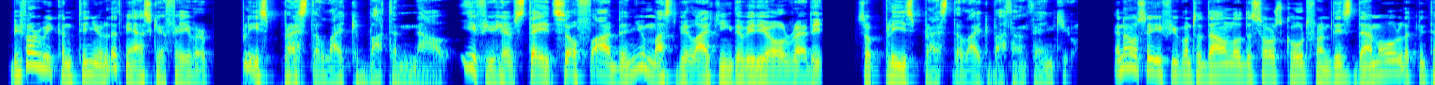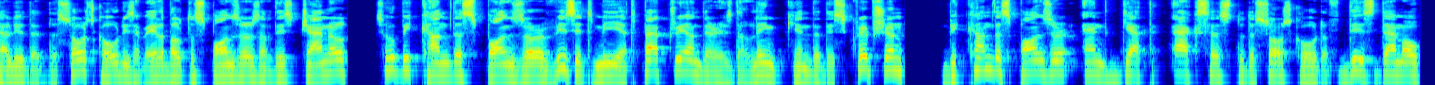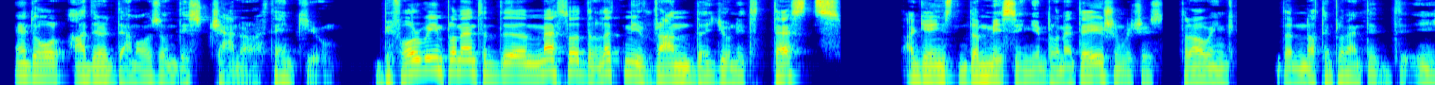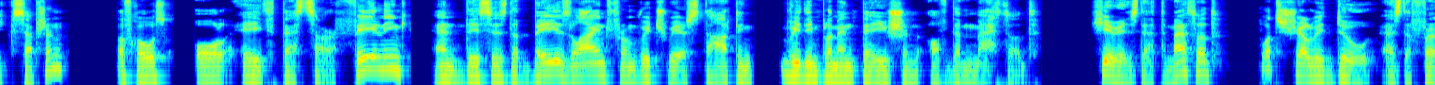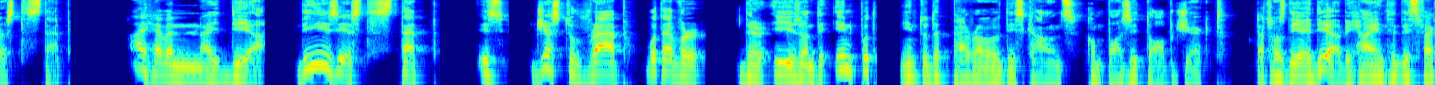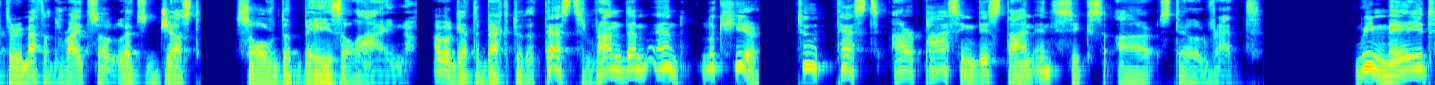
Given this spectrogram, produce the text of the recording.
Before we continue, let me ask you a favor. Please press the like button now. If you have stayed so far, then you must be liking the video already. So please press the like button, thank you. And also, if you want to download the source code from this demo, let me tell you that the source code is available to sponsors of this channel. So become the sponsor, visit me at Patreon, there is the link in the description. Become the sponsor and get access to the source code of this demo and all other demos on this channel. Thank you. Before we implement the method, let me run the unit tests against the missing implementation, which is throwing the not implemented exception. Of course, all eight tests are failing, and this is the baseline from which we are starting with implementation of the method. Here is that method. What shall we do as the first step? I have an idea. The easiest step is just to wrap whatever there is on the input into the parallel discounts composite object. That was the idea behind this factory method, right? So let's just solve the baseline. I will get back to the tests, run them, and look here. Two tests are passing this time and six are still red. We made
